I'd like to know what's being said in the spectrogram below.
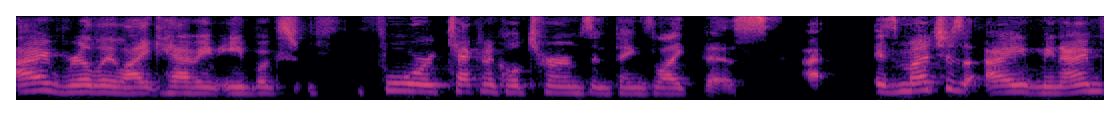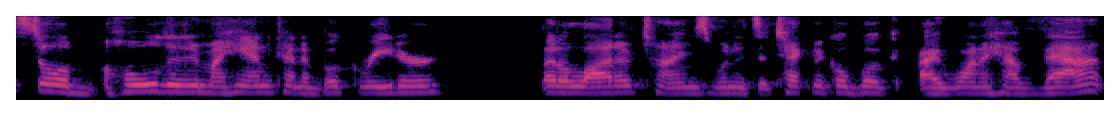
I really like having ebooks for technical terms and things like this. As much as I, I mean, I'm still a hold it in my hand kind of book reader, but a lot of times when it's a technical book, I want to have that.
